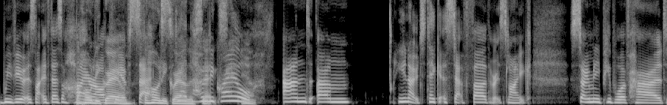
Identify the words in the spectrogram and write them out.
we view it as like if there's a Holy hierarchy Grail. of It's the sex. Holy Grail yeah, the Holy sex. Grail. Yeah. And um, you know, to take it a step further, it's like so many people have had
